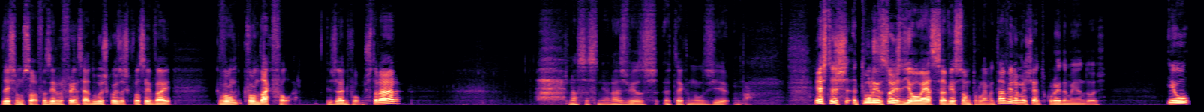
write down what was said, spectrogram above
deixe-me só fazer referência a duas coisas que você vai, que vão, que vão dar que falar. Já lhe vou mostrar. Nossa Senhora, às vezes a tecnologia... Bom. Estas atualizações de iOS já vê são um problema. Está a ver a manchete do Correio da Manhã de hoje? eu,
